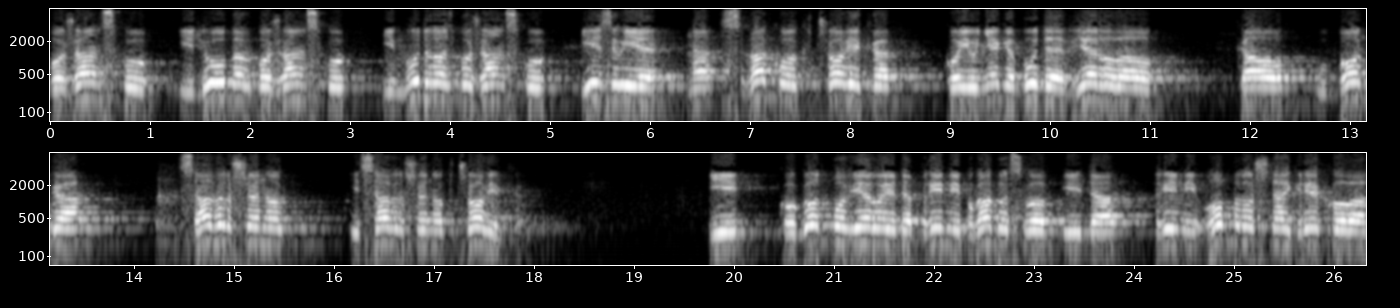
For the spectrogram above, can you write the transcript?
božansku i ljubav božansku i mudrost božansku izlije na svakog čovjeka koji u njega bude vjerovao kao u Boga savršenog i savršenog čovjeka. I kogod povjeruje da primi blagoslov i da primi oproštaj grehova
